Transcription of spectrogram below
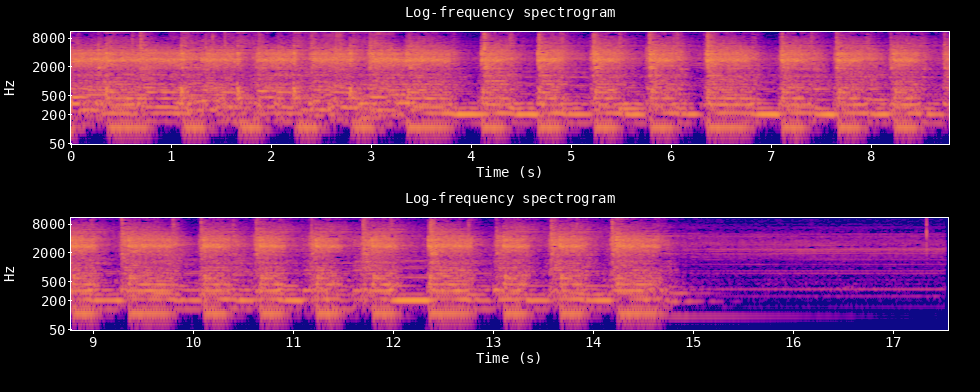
Yeah.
